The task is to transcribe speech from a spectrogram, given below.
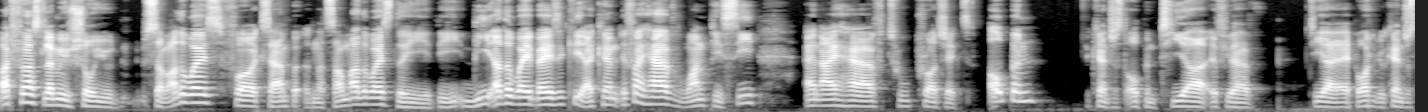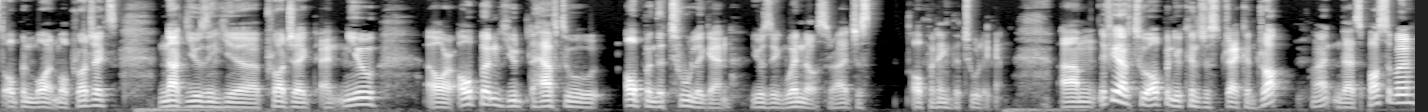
but first, let me show you some other ways. For example, not some other ways, the, the, the other way basically, I can, if I have one PC and I have two projects open, you can just open TIA. If you have TIA portal, you can just open more and more projects, not using here project and new or open. You have to open the tool again using Windows, right? Just opening the tool again. Um, if you have two open, you can just drag and drop, right? And that's possible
